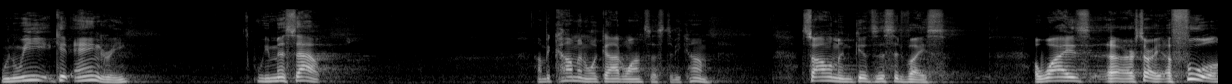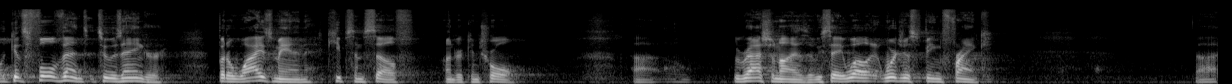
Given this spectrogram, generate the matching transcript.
When we get angry, we miss out on becoming what God wants us to become. Solomon gives this advice. A wise, uh, or sorry, a fool gives full vent to his anger but a wise man keeps himself under control. Uh, we rationalize it. We say, well, we're just being frank. Uh,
